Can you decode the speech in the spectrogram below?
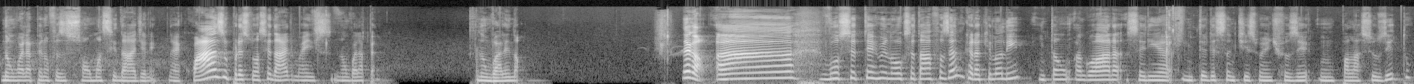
Não vale a pena fazer só uma cidade ali. É quase o preço de uma cidade, mas não vale a pena. Não vale não. Legal. Ah, você terminou o que você estava fazendo, que era aquilo ali. Então agora seria interessantíssimo a gente fazer um paláciozito.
